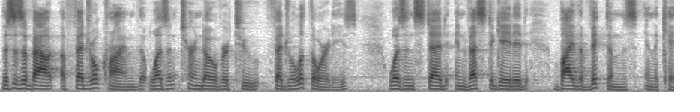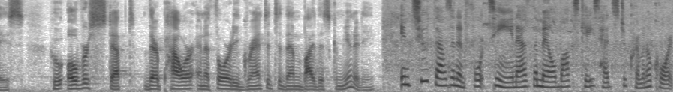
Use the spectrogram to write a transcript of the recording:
This is about a federal crime that wasn't turned over to federal authorities, was instead investigated by the victims in the case who overstepped their power and authority granted to them by this community. In 2014, as the mailbox case heads to criminal court,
